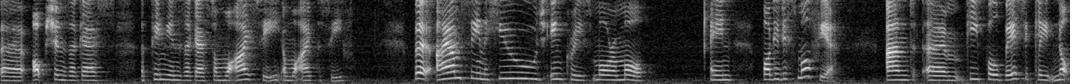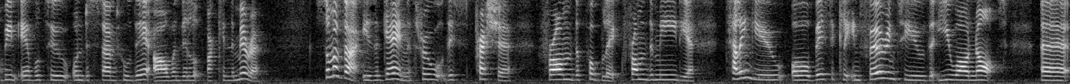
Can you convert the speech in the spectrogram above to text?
uh, options, I guess, opinions, I guess, on what I see and what I perceive. But I am seeing a huge increase more and more in body dysmorphia and um, people basically not being able to understand who they are when they look back in the mirror. Some of that is again through this pressure from the public, from the media, telling you or basically inferring to you that you are not uh,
